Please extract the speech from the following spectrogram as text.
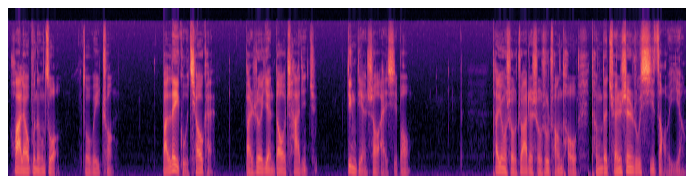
化疗不能做，做微创，把肋骨敲开，把热焰刀插进去，定点烧癌细胞。他用手抓着手术床头，疼得全身如洗澡一样。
